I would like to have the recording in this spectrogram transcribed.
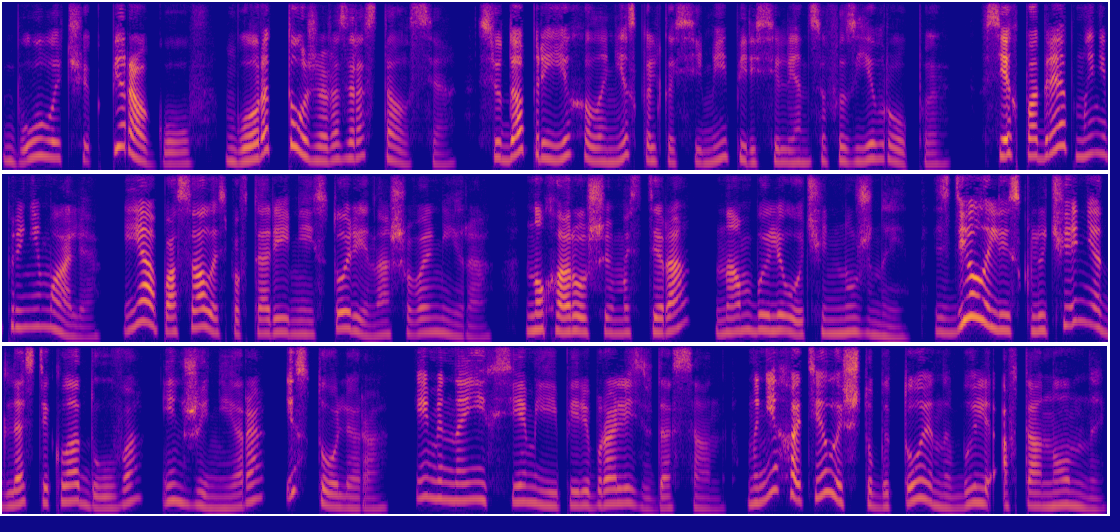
булочек, пирогов. Город тоже разрастался. Сюда приехало несколько семей переселенцев из Европы. Всех подряд мы не принимали. Я опасалась повторения истории нашего мира. Но хорошие мастера нам были очень нужны сделали исключение для стеклодува, инженера и столера. Именно их семьи перебрались в Дасан. Мне хотелось, чтобы Тоины были автономны,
